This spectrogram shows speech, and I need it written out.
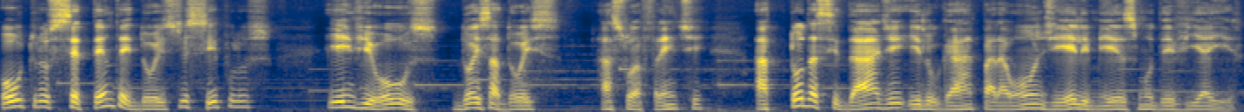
outros setenta e dois discípulos e enviou-os dois a dois à sua frente a toda cidade e lugar para onde ele mesmo devia ir.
